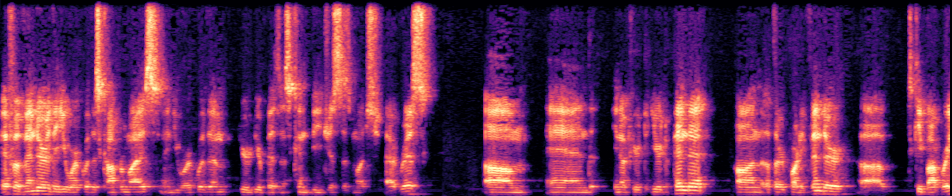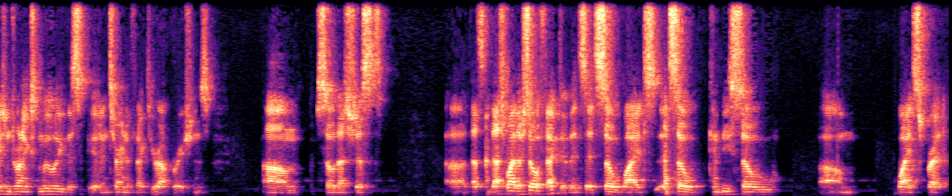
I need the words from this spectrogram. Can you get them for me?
if a vendor that you work with is compromised and you work with them, your your business can be just as much at risk. Um, and you know, if you're you're dependent on a third party vendor, uh, to keep operations running smoothly, this could in turn affect your operations. Um, so that's just uh, that's that's why they're so effective. It's it's so wide. It's so can be so um, widespread,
